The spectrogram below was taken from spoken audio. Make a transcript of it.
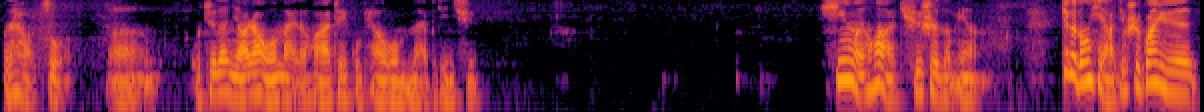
不太好做，嗯，我觉得你要让我买的话，这股票我买不进去。新文化趋势怎么样？这个东西啊，就是关于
